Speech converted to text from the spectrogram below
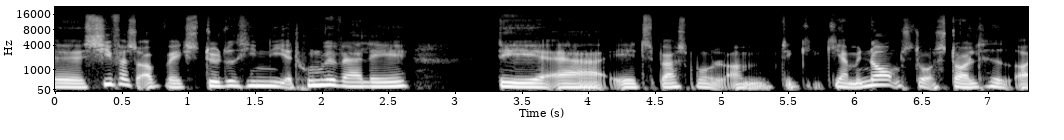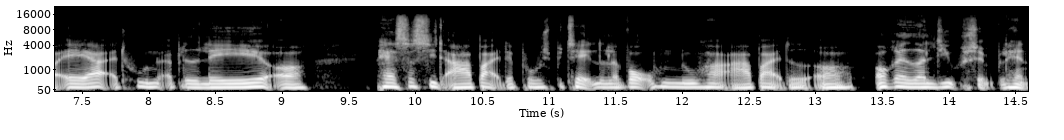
øh, Schifers opvækst støttet hende i, at hun vil være læge. Det er et spørgsmål om, det giver ham enormt stor stolthed og ære, at hun er blevet læge, og passer sit arbejde på hospitalet, eller hvor hun nu har arbejdet og, og redder liv simpelthen.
